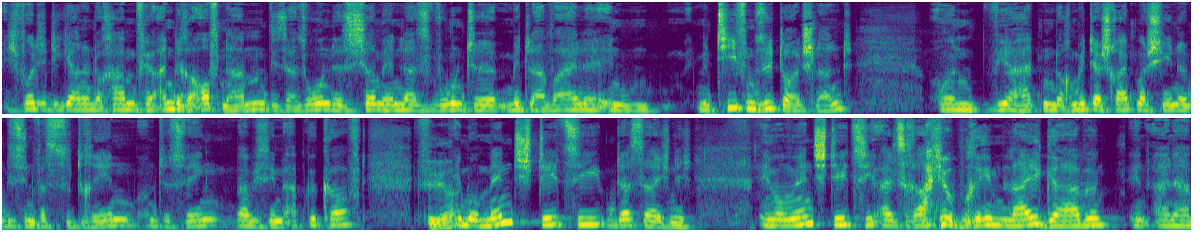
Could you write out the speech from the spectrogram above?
Ich wollte die gerne noch haben für andere Aufnahmen. Dieser Sohn des Schirmhändlers wohnte mittlerweile in, im tiefen Süddeutschland. Und wir hatten noch mit der Schreibmaschine ein bisschen was zu drehen und deswegen habe ich sie ihm abgekauft. Für? Im Moment steht sie, das sage ich nicht, im Moment steht sie als Radio Bremen Leihgabe in einer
